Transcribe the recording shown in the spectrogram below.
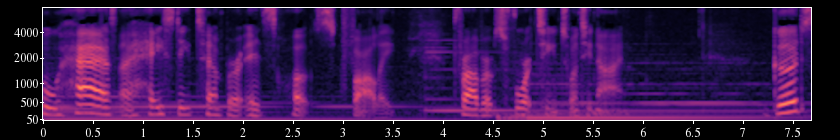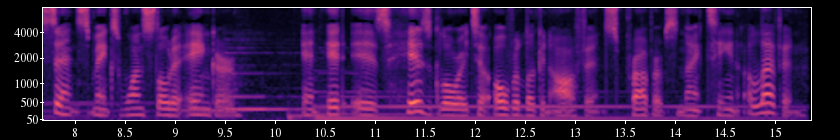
who has a hasty temper is folly. Proverbs 14:29. Good sense makes one slow to anger, and it is his glory to overlook an offense. Proverbs 19:11.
